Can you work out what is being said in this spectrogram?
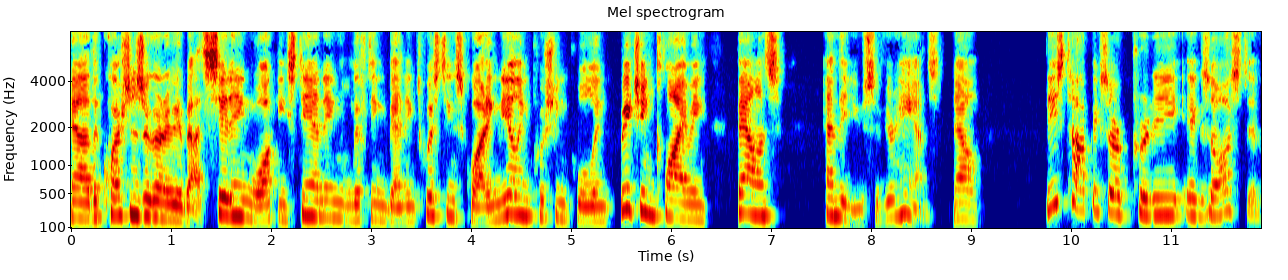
Now, the questions are going to be about sitting, walking, standing, lifting, bending, twisting, squatting, kneeling, pushing, pulling, reaching, climbing, balance, and the use of your hands. Now, these topics are pretty exhaustive,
